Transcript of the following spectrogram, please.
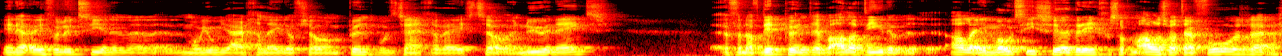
in de evolutie een, een, miljoen jaar geleden of zo, een punt moeten zijn geweest. Zo, en nu ineens, eh, vanaf dit punt hebben alle dieren eh, alle emoties eh, erin gestopt, maar alles wat daarvoor, eh,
